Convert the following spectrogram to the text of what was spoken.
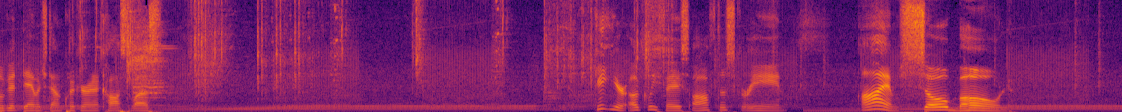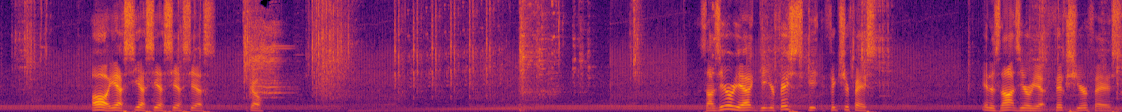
Will get damage down quicker and it costs less. Get your ugly face off the screen. I am so boned. Oh, yes, yes, yes, yes, yes. Go. It's not zero yet. Get your face. Get, fix your face. It is not zero yet. Fix your face.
